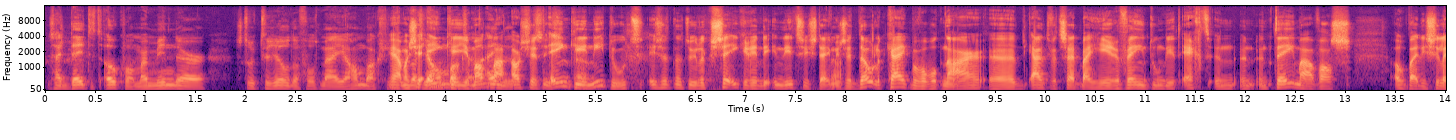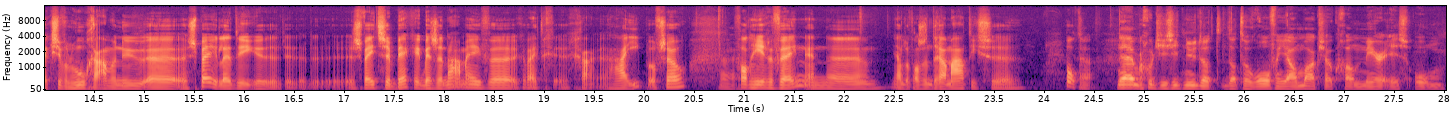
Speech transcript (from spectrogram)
Dus hij deed het ook wel, maar minder structureel dan volgens mij je handbaks. Ja, maar als je één keer je man, maar als je het precies, één keer ja. niet doet, is het natuurlijk zeker in, de, in dit systeem Ja. is het dodelijk. Kijk bijvoorbeeld naar eh, die uitwedstrijd bij Herenveen toen dit echt een, een, een thema was. Ook bij die selectie van hoe gaan we nu eh, spelen. Die eh, Zweedse bek, ik ben zijn naam even kwijt, Haip of zo, Ja, ja. van Herenveen. En eh, ja, dat was een dramatische pot. Ja. Nee, maar goed, je ziet nu dat, dat de rol van Jan Max ook gewoon meer is om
